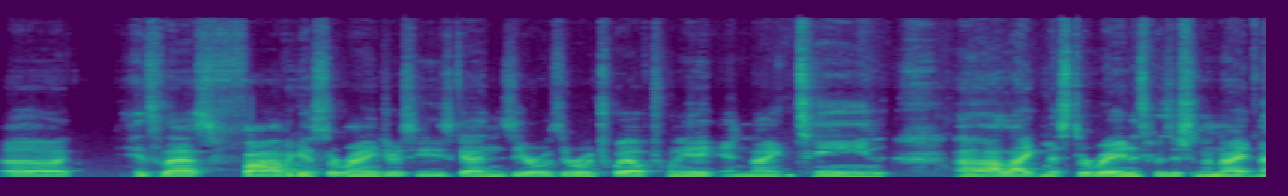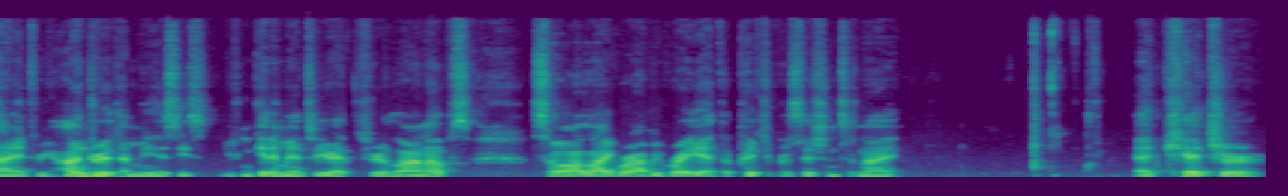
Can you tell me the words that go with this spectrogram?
Uh, his last five against the Rangers, he's gotten 0, 0, 12, 28, and 19. Uh, I like Mr. Ray in his position tonight, 9,300. That means he's, you can get him into your, your lineups. So I like Robbie Ray at the pitcher position tonight. At catcher,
